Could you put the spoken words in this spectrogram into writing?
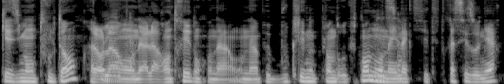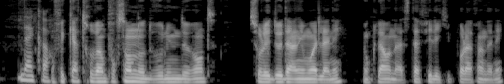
quasiment tout le temps. Alors là, on est à la rentrée, donc on a, on a un peu bouclé notre plan de recrutement. Nous, on a une activité très saisonnière. D'accord. On fait 80% de notre volume de vente sur les deux derniers mois de l'année. Donc là, on a staffé l'équipe pour la fin d'année.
